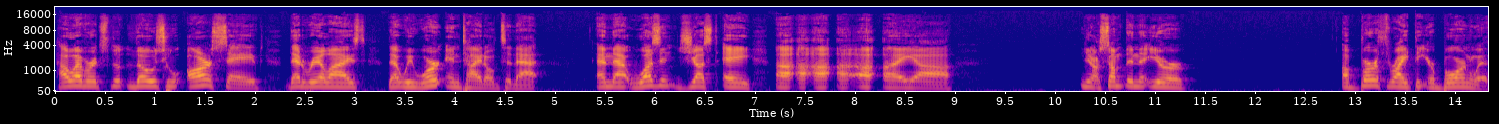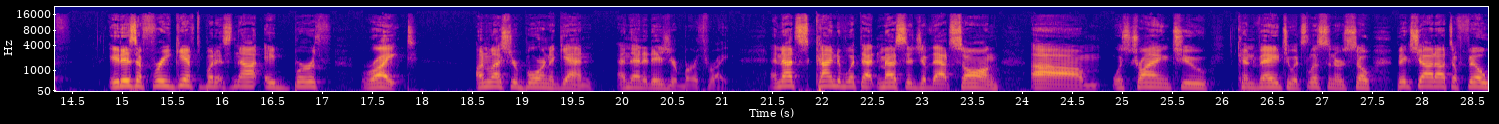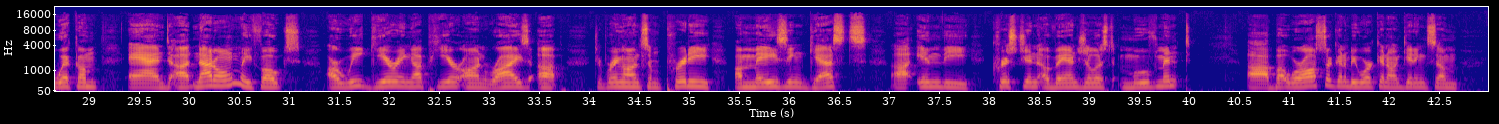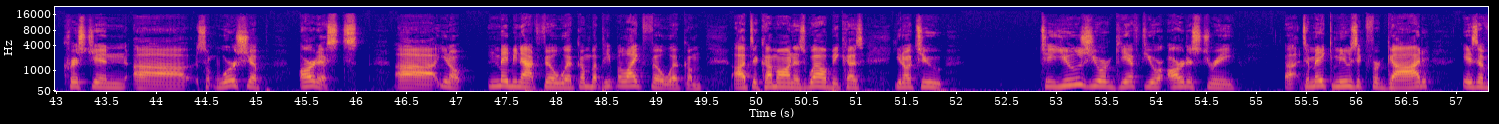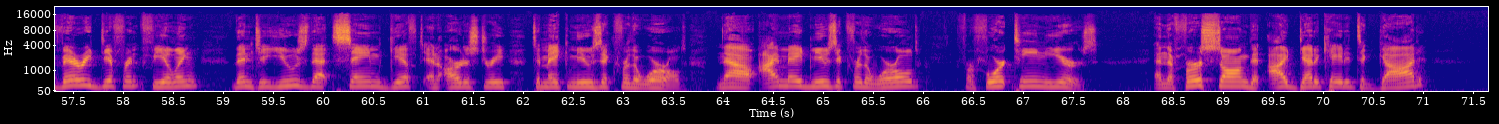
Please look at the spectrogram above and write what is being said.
However, it's th- those who are saved that realized that we weren't entitled to that and that wasn't just a a a, a, a, a uh, you know something that you're a birthright that you're born with. It is a free gift, but it's not a birthright unless you're born again, and then it is your birthright. And that's kind of what that message of that song um, was trying to convey to its listeners. So big shout out to Phil Wickham. And uh, not only, folks, are we gearing up here on Rise Up to bring on some pretty amazing guests uh, in the Christian evangelist movement, uh, but we're also going to be working on getting some Christian, uh, some worship artists. Uh, you know, maybe not Phil Wickham, but people like Phil Wickham uh, to come on as well, because you know to to use your gift, your artistry, uh, to make music for God is a very different feeling than to use that same gift and artistry to make music for the world. Now, I made music for the world for 14 years. And the first song that I dedicated to God,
